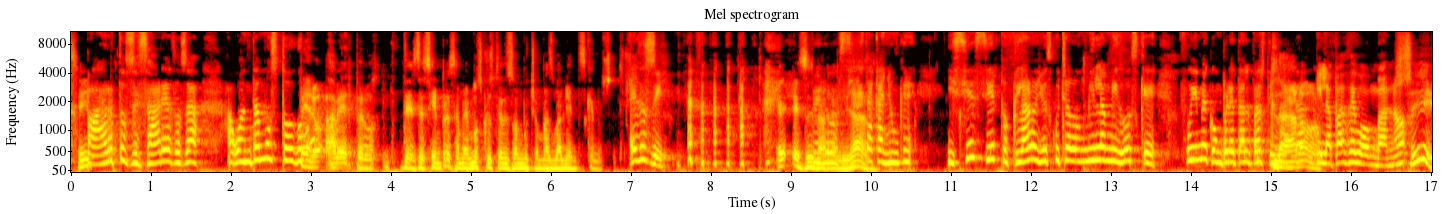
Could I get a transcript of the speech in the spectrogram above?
Sí. partos, cesáreas, o sea, aguantamos todo. Pero, a ver, pero desde siempre sabemos que ustedes son mucho más valientes que nosotros. Eso sí. E- Esa es Pero la sí realidad. está cañón que. Y sí es cierto, claro, yo he escuchado mil amigos que fui y me compré tal pastillita Claro. y la pasé bomba, ¿no? Sí.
